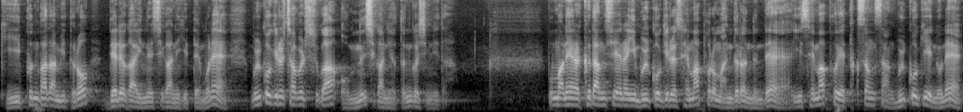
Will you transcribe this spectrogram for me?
깊은 바다 밑으로 내려가 있는 시간이기 때문에 물고기를 잡을 수가 없는 시간이었던 것입니다. 뿐만 아니라 그 당시에는 이 물고기를 세마포로 만들었는데 이 세마포의 특성상 물고기의 눈에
